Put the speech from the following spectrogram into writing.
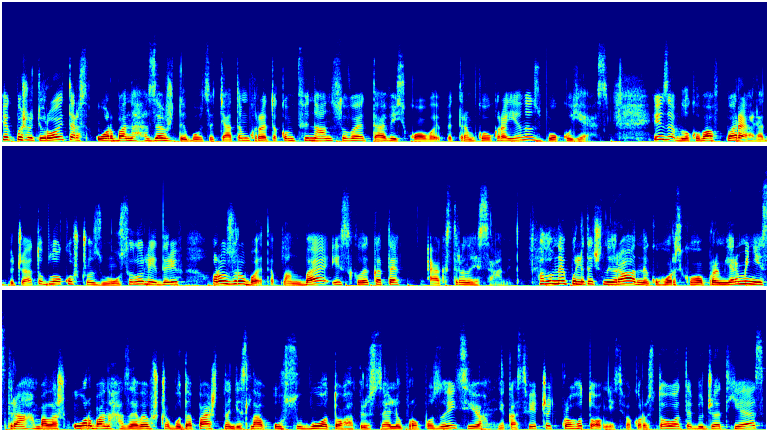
Як пишуть у Reuters, Орбан завжди був затятим критиком фінансової та військової підтримки України з боку ЄС і заблокував перегляд бюджету блоку, що змусило лідерів розробити план Б і скликати екстрений саміт. Головний політичний радник угорського прем'єр-міністра Балаш Орбан заявив, що Будапешт надіслав у суботу Брюсселю пропозицію, яка свідчить про готовність використовувати бюджет ЄС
